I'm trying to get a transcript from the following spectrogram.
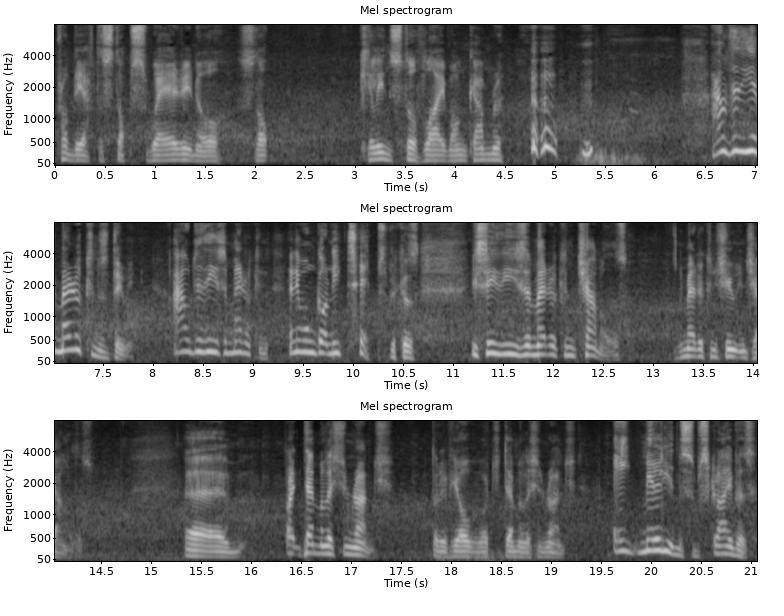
probably have to stop swearing or stop killing stuff live on camera. How do the Americans do it? How do these Americans? Anyone got any tips? Because you see these American channels, American shooting channels, um, like Demolition Ranch. Don't know if you all watch Demolition Ranch. 8 million subscribers.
